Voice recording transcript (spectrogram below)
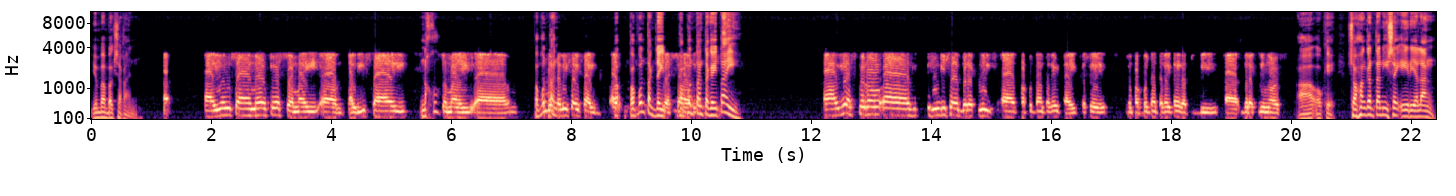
Yung babagsakan. Ah, yung sa northwest, sa may um, Talisay, Nako, sa may um, papuntang sa Talisay side. Pa, papuntang day, uh, papuntang Tagaytay. ah, yes, pero ah, h- hindi siya directly uh, papuntang Tagaytay kasi yung papuntang Tagaytay that would be ah, directly north. Ah, okay. So hanggang Talisay area lang.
